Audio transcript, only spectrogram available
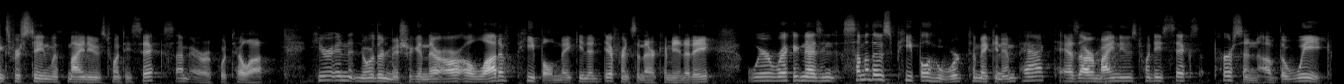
Thanks for staying with MI News 26. I'm Eric Watilla. Here in northern Michigan, there are a lot of people making a difference in their community. We're recognizing some of those people who work to make an impact as our MI News 26 Person of the Week.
